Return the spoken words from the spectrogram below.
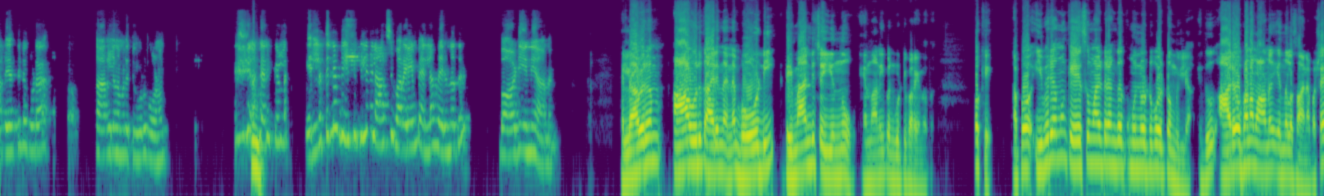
അദ്ദേഹത്തിന്റെ കൂടെ കാറിൽ നമ്മൾ ടൂർ പോകണം അങ്ങനെയൊക്കെയുള്ള എല്ലാത്തിന്റെ ബേസിക്കലി ലാസ്റ്റ് പറയുമ്പോ എല്ലാം വരുന്നത് ബോഡി തന്നെയാണ്. എല്ലാവരും ആ ഒരു കാര്യം തന്നെ ബോഡി ഡിമാൻഡ് ചെയ്യുന്നു എന്നാണ് ഈ പെൺകുട്ടി പറയുന്നത്. ഓക്കെ അപ്പോ ഇവരൊന്നും കേസുമായിട്ട് രംഗത്ത് മുന്നോട്ട് പോയിട്ടൊന്നുമില്ല. ഇത് ആരോപണമാണ് എന്നുള്ള സാധനം. പക്ഷെ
